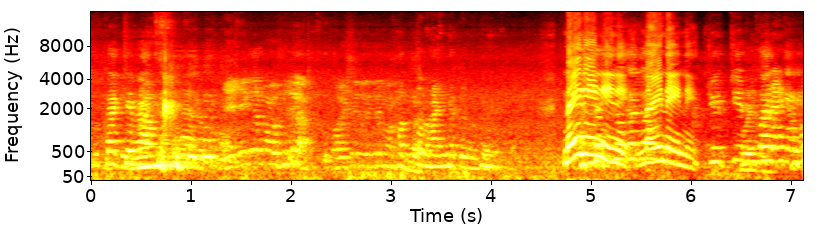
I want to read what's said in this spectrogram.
सुखाचे राम हे काय. फक्त. नाही नाही नाही नाही नाही नाही नाही. चिडचिड करते.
